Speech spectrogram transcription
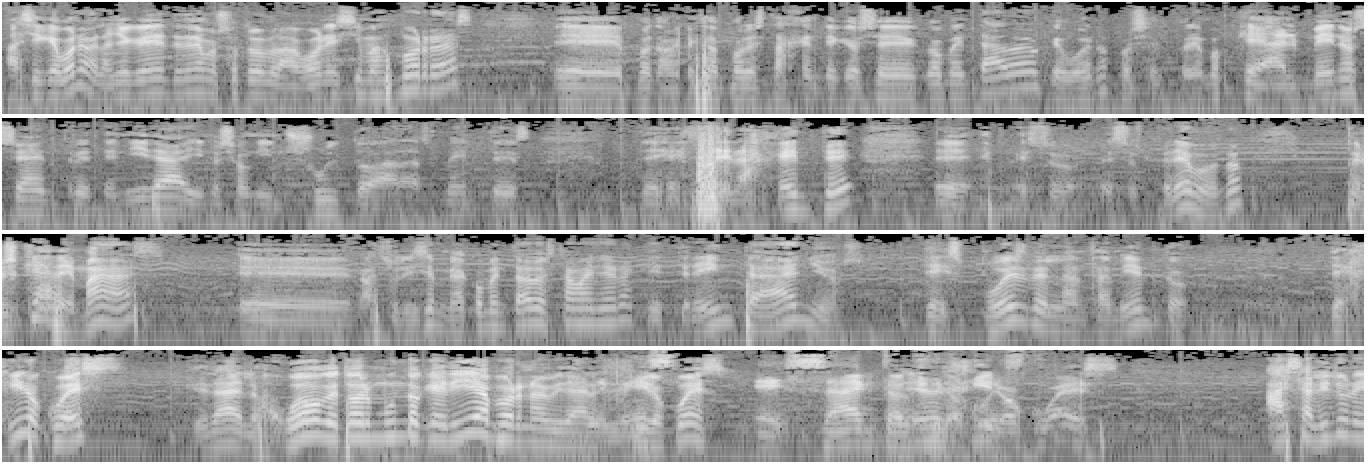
Así que bueno, el año que viene tendremos otros dragones y mazmorras, eh, por esta gente que os he comentado, que bueno, pues esperemos que al menos sea entretenida y no sea un insulto a las mentes de, de la gente. Eh, eso, eso esperemos, ¿no? Pero es que además, eh, me ha comentado esta mañana que 30 años después del lanzamiento de Hero Quest, que era el juego que todo el mundo quería por Navidad, el. Quest, Exacto, el, el Hero Hero Quest. Quest. Ha salido una,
